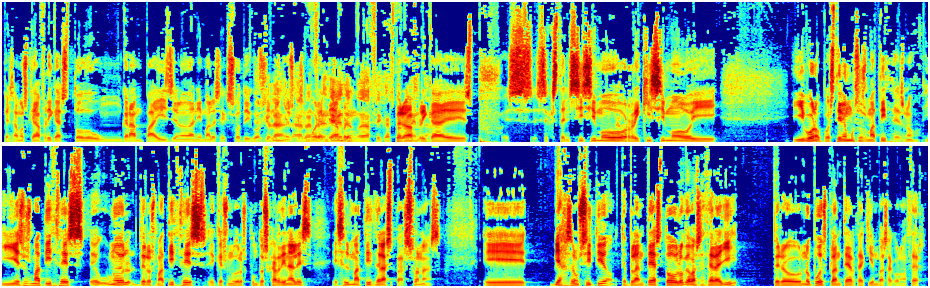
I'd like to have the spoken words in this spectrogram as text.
pensamos que África es todo un gran país lleno de animales exóticos Es que y la- niños la que se mueren de hambre. de África Pero. África es, puf, es, es extensísimo, riquísimo y, y bueno, pues tiene muchos matices, ¿no? Y esos matices, eh, uno de, de los matices, eh, que es uno de los puntos cardinales, es el matiz de las personas. Eh, viajas a un sitio, te planteas todo lo que vas a hacer allí, pero no puedes plantearte a quién vas a conocer.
